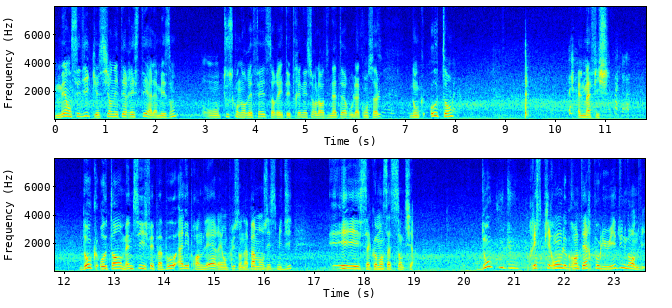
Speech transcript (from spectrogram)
mais on s'est dit que si on était resté à la maison, tout ce qu'on aurait fait, ça aurait été traîné sur l'ordinateur ou la console. Donc autant, elle m'affiche. Donc autant, même s'il fait pas beau, aller prendre l'air. Et en plus, on n'a pas mangé ce midi. Et ça commence à se sentir. Donc, respirons le grand air pollué d'une grande ville.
